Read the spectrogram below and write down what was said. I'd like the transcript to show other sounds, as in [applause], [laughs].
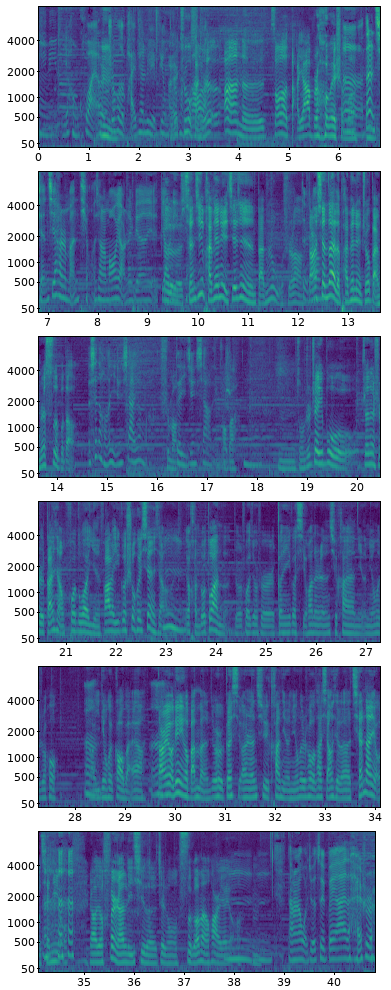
也很快，而且之后的排片率也并不是很高之后感觉暗暗的遭到打压，不知道为什么。嗯，但是前期还是蛮挺的，像是猫眼那边也比较对对对，前期排片率接近百分之五十了。当然现在的排片率只有百分之四不到。现在好像已经下映了。是吗？对，已经下了。好吧。嗯。嗯，总之这一部真的是感想颇多，引发了一个社会现象，有很多段子，比如说就是跟一个喜欢的人去看你的名字之后，啊，一定会告白啊。当然也有另一个版本，就是跟喜欢人去看你的名字之后，他想起了前男友、前女友，[laughs] 然后就愤然离去的这种四格漫画也有。嗯，当然，我觉得最悲哀的还是。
